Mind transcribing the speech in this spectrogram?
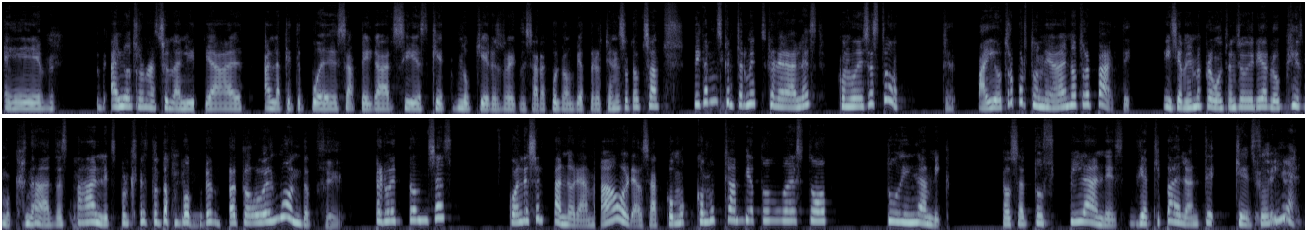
eh, hay otra nacionalidad a la que te puedes apegar si es que no quieres regresar a Colombia, pero tienes otra opción. Digamos que en términos generales, como dices tú, hay otra oportunidad en otra parte. Y si a mí me preguntan, yo diría lo mismo, Canadá no es para Alex, porque esto tampoco es para todo el mundo. Sí. Pero entonces, ¿cuál es el panorama ahora? O sea, ¿cómo, cómo cambia todo esto tu dinámica? O sea, tus planes de aquí para adelante, ¿qué sigue? serían?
